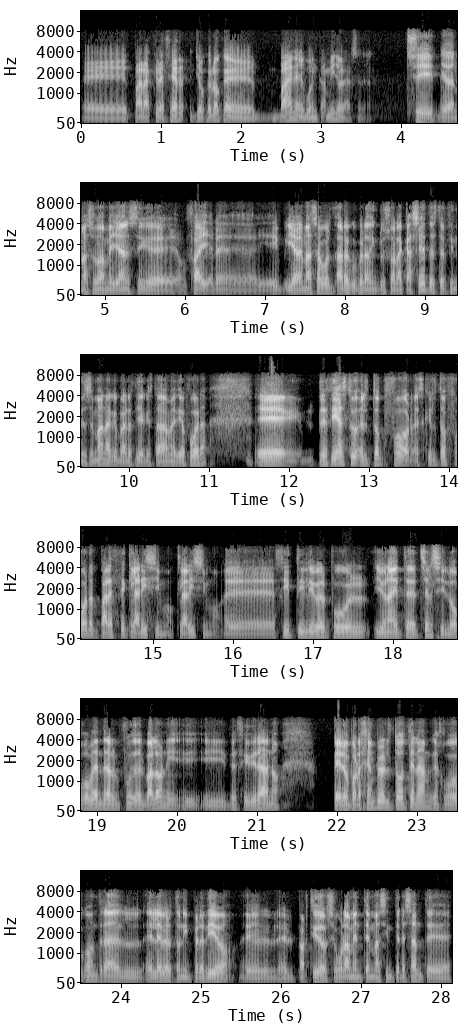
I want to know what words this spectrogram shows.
eh, para crecer, yo creo que va en el buen camino el Arsenal. Sí, y además Aubameyang sigue on fire, y, además ha, recuperado incluso a la cassette este fin de semana, que parecía que estaba medio fuera. decías tú, el top 4, es que el top 4 parece clarísimo, clarísimo. City, Liverpool, United, Chelsea, luego vendrá el, el balón y decidirá, ¿no? Pero, por ejemplo, el Tottenham, que jugó contra el, Everton y perdió, el, partido seguramente más interesante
